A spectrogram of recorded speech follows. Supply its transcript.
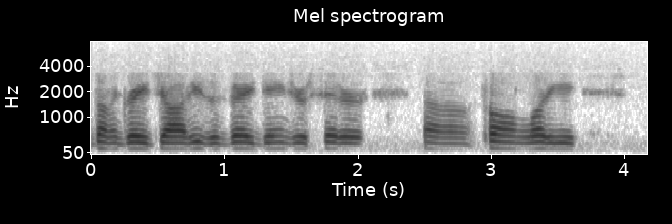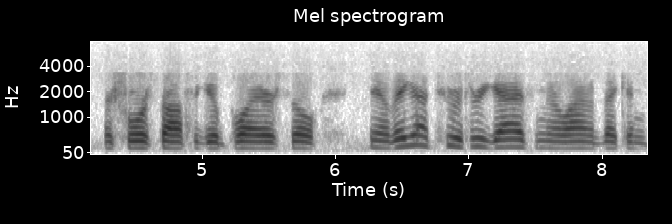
done a great job. He's a very dangerous hitter. Uh, Colin Luddy, their shortstop's a good player. So you know they got two or three guys in their lineup that can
